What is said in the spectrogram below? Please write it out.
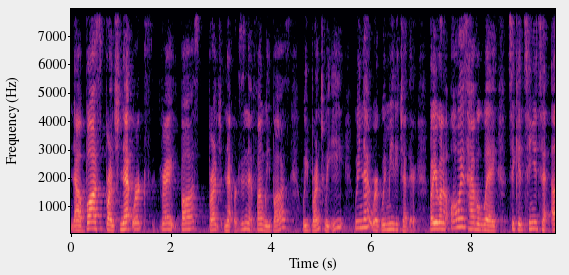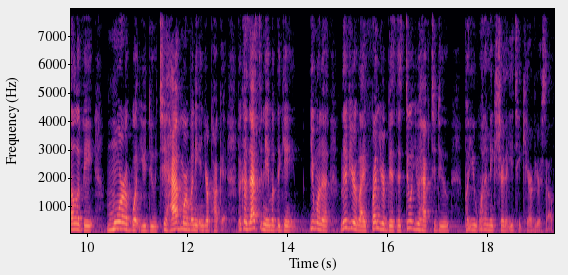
now Boss Brunch Networks, right? Boss brunch networks. Isn't that fun? We boss, we brunch, we eat, we network, we meet each other. But you're going to always have a way to continue to elevate more of what you do, to have more money in your pocket, because that's the name of the game. You want to live your life, run your business, do what you have to do, but you want to make sure that you take care of yourself.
